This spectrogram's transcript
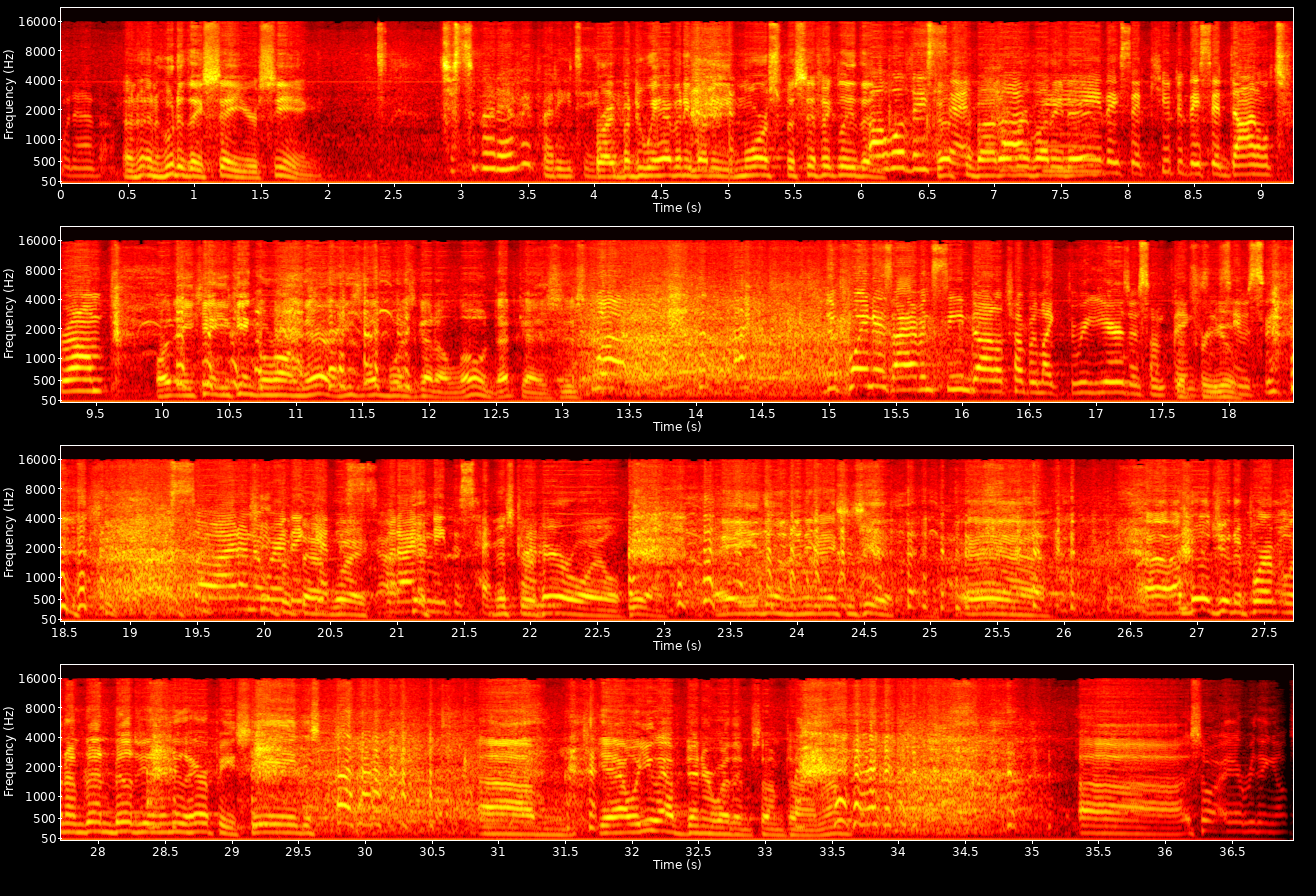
whatever. And, and who do they say you're seeing? Just about everybody, Dave. Right, but do we have anybody more specifically than Oh well, they just said about everybody, Dave? They said Q-tip. They said Donald Trump. Well, you can't you can't go wrong there. He's, that boy's got a load. That guy's just. Well, the point is, I haven't seen Donald Trump in like three years or something. Good for since you. He was so I don't know Keep where they get way. this, but I don't need this head. Mr. Hair Oil. Yeah. hey, you doing, honey? Nice to see you. Yeah. Uh, I'll build you an apartment when I'm done building you a new hairpiece. See, just. Um, yeah, well, you have dinner with him sometime, huh? Uh, so everything else.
